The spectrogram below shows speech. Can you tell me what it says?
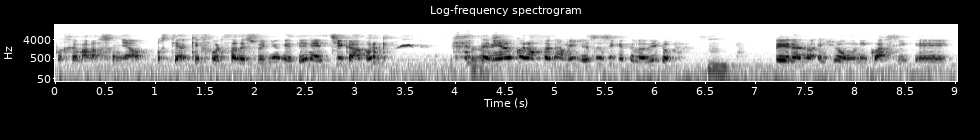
pues me lo has soñado. Hostia, qué fuerza de sueño que tienes, chica, porque tenía el corazón a mil, eso sí que te lo digo. Mm. Pero no, es lo único así que,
